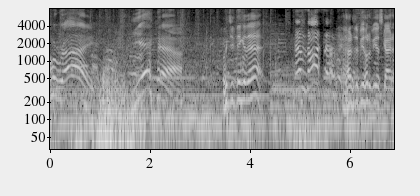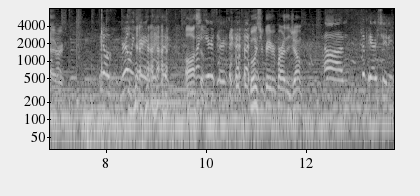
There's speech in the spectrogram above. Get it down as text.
All right. Yeah. What'd you think of that? That was awesome. How does it feel to be a skydiver? Feels really great. Awesome. My ears hurt. What was your favorite part of the jump? um, the parachuting.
